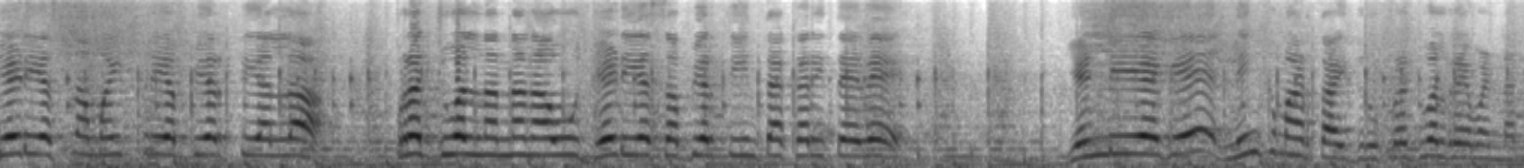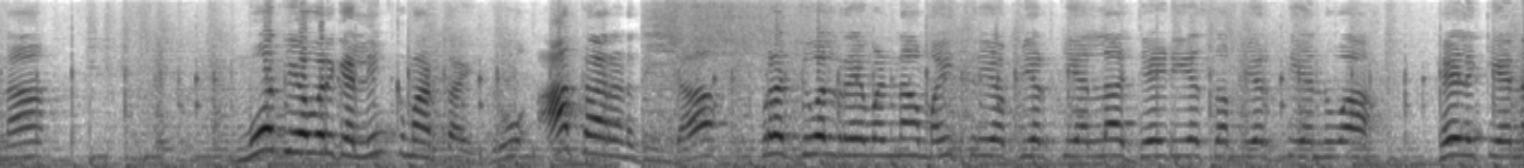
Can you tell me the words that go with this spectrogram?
ಜೆ ಡಿ ಎಸ್ನ ಮೈತ್ರಿ ಅಭ್ಯರ್ಥಿ ಅಲ್ಲ. ಪ್ರಜ್ವಲ್ನನ್ನ ನಾವು ಜೆ ಡಿ ಎಸ್ ಅಭ್ಯರ್ಥಿ ಅಂತ ಕರಿತೇವೆ. ಎನ್ ಡಿ ಎಗೆ ಲಿಂಕ್ ಮಾಡ್ತಾ ಇದ್ರು ಪ್ರಜ್ವಲ್ ರೇವಣ್ಣನ್ನ. ಮೋದಿ ಅವರಿಗೆ ಲಿಂಕ್ ಮಾಡ್ತಾ ಇದ್ರು. ಆ ಕಾರಣದಿಂದ ಪ್ರಜ್ವಲ್ ರೇವಣ್ಣ ಮೈತ್ರಿ ಅಭ್ಯರ್ಥಿ ಅಲ್ಲ, ಜೆ ಡಿ ಎಸ್ ಅಭ್ಯರ್ಥಿ ಅನ್ನುವ ಹೇಳಿಕೆಯನ್ನ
